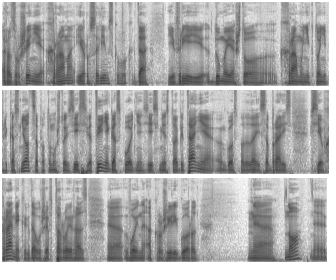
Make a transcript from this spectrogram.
разрушение храма Иерусалимского, когда евреи, думая, что к храму никто не прикоснется, потому что здесь святыня Господня, здесь место обитания Господа, да, и собрались все в храме, когда уже второй раз э, воины окружили город. Э, но, э,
